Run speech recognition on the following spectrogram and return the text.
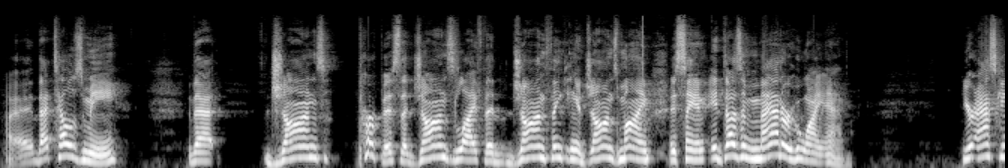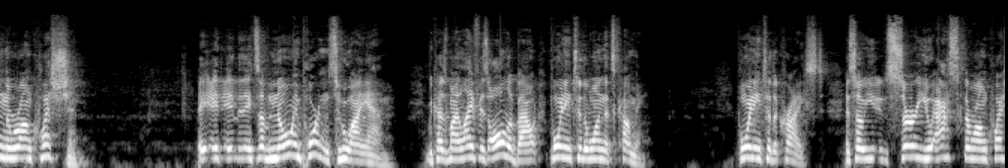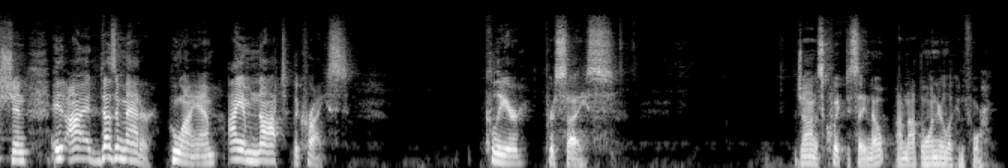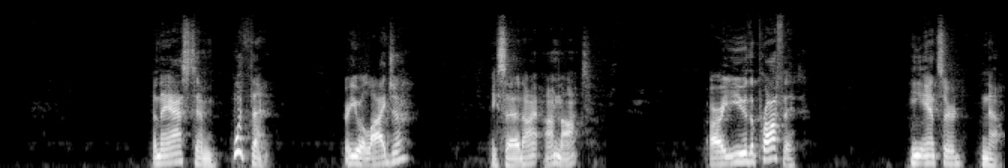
I, that tells me that John's purpose that John's life, that John thinking in John's mind is saying, it doesn't matter who I am. You're asking the wrong question. It, it, it's of no importance who I am because my life is all about pointing to the one that's coming, pointing to the Christ. And so, you, sir, you ask the wrong question. It, I, it doesn't matter who I am. I am not the Christ. Clear, precise. John is quick to say, Nope, I'm not the one you're looking for. And they asked him, What then? Are you Elijah? He said, I, am not. Are you the prophet? He answered, No.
